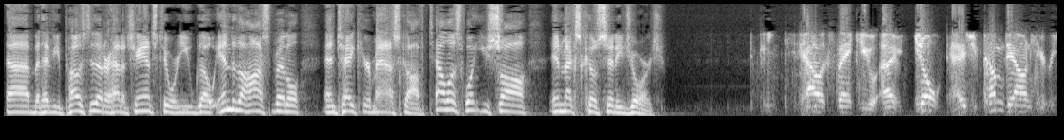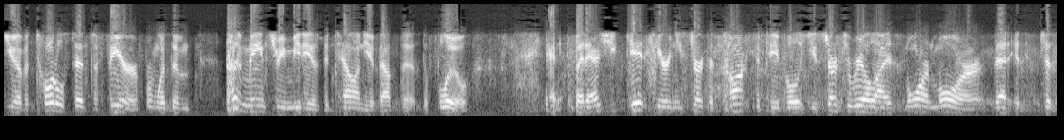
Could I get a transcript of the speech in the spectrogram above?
Uh, but have you posted that or had a chance to where you go into the hospital and take your mask off? Tell us what you saw in Mexico City, George. Alex, thank you. Uh, you know, as you come down here, you have a total sense of fear from what the mainstream media has been telling you about the, the flu. And, but as you get here and you start to talk to people, you start to realize more and more that it's just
